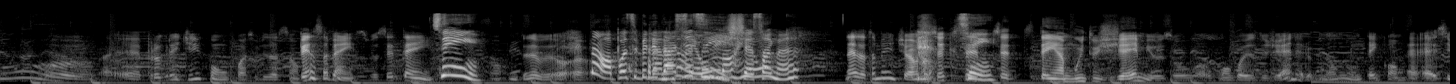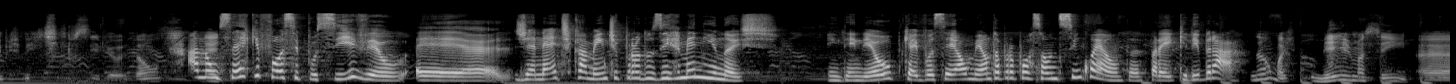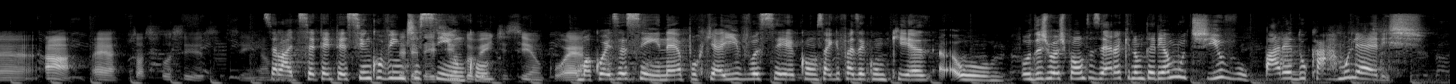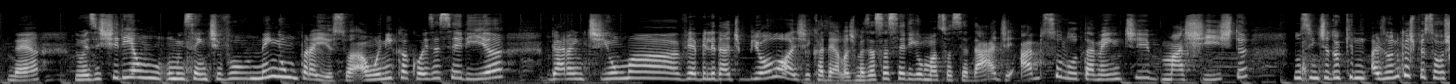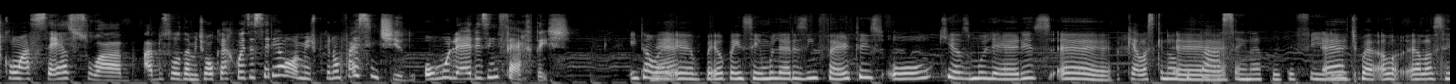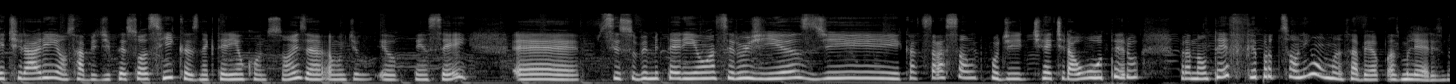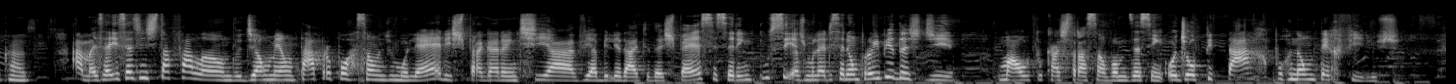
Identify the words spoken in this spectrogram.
é, progredir com, com a civilização. Pensa bem, se você tem. Sim, Entendeu? Eu- eu- não, a possibilidade um, existe. morre É só... um, né? É, exatamente. A não ser que você, tenha muitos gêmeos ou alguma coisa do gênero, não, não tem como. É, é simplesmente impossível. Então. A não é, ser que fosse possível é, geneticamente produzir meninas. Entendeu? Porque aí você aumenta a proporção de 50 pra equilibrar. Não, mas mesmo assim. é, Ah, é, só se fosse isso. Sim, Sei lá, de 75, 25. 75, 25, é. Uma coisa assim, né? Porque aí você consegue fazer com que o um dos meus pontos era que não teria motivo para educar mulheres, né? Não existiria um, um incentivo nenhum para isso. A única coisa seria garantir uma viabilidade biológica delas, mas essa seria uma sociedade absolutamente machista no sentido que as únicas pessoas com acesso a absolutamente qualquer coisa seriam homens, porque não faz sentido. Ou mulheres inférteis. Então, né? eu, eu pensei em mulheres inférteis ou que as mulheres. É, Aquelas que não É. optassem, né, por ter filho. é, tipo, ela- elas retirariam, sabe, de pessoas ricas, né, que teriam condições, é onde eu, pensei, é, se submeteriam a cirurgias de castração, tipo, de, retirar o útero pra não ter reprodução nenhuma, sabe, as mulheres, no caso. Ah, mas aí se a gente tá falando de aumentar a proporção de mulheres para garantir a viabilidade da espécie, seria impossível. As mulheres seriam proibidas de uma autocastração, vamos dizer assim, ou de optar por não ter filhos.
